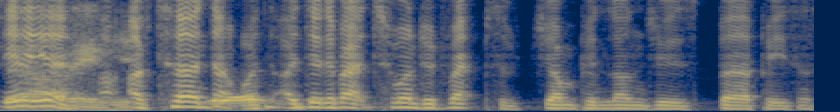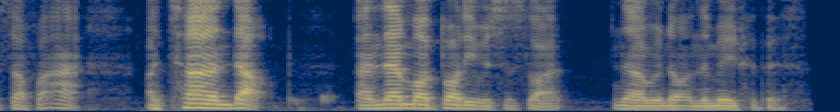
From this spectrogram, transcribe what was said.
Yeah, yeah. I mean? I've turned up. I, I did about 200 reps of jumping lunges, burpees, and stuff like that. I turned up, and then my body was just like, "No, we're not in the mood for this."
